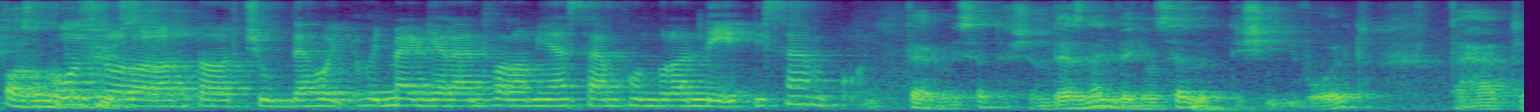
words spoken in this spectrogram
Azon kontroll alatt tartsuk, de hogy, hogy megjelent valamilyen szempontból a népi szempont? Természetesen, de ez 48 előtt is így volt. Tehát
